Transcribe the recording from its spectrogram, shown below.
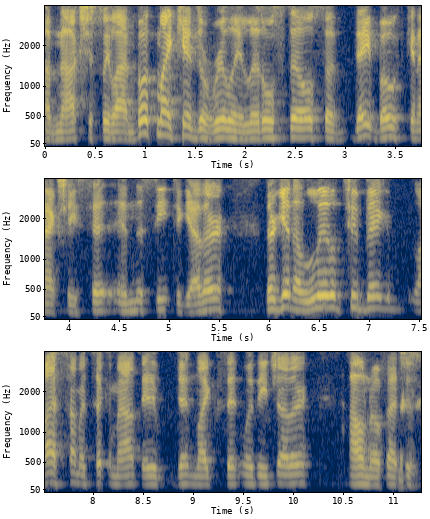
obnoxiously loud. And both my kids are really little still, so they both can actually sit in the seat together. They're getting a little too big. Last time I took them out, they didn't like sitting with each other. I don't know if that's just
